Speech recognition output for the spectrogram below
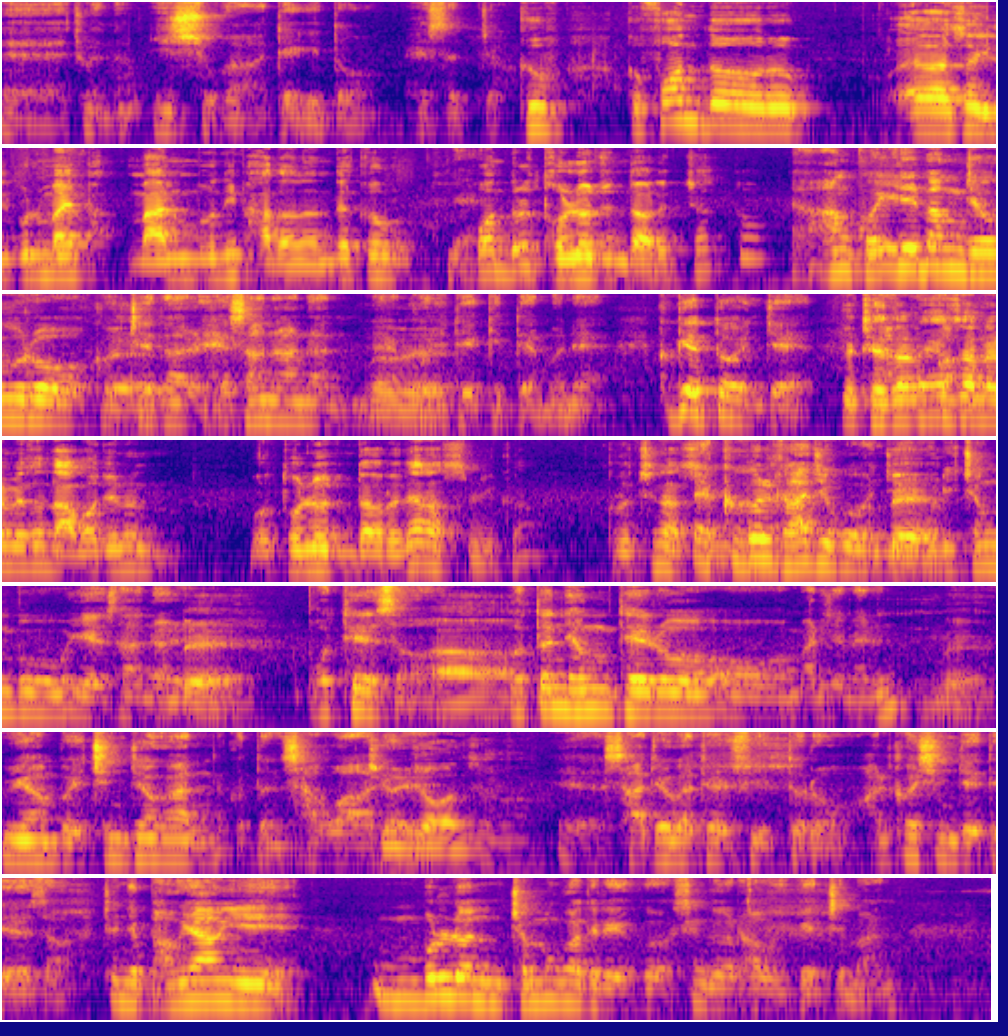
예, 좀 이슈가 되기도 했었죠. 그, 그 펀드를 가서 일부를 많이 바- 많은 분이 받았는데 그 네. 펀드를 돌려준다 그랬죠 또 않고 일방적으로 그 네. 재단을 해산하는 네, 네. 꼴이 됐기 때문에 그게 또 이제 그 재단을 한국과- 해산하면서 나머지는 뭐 돌려준다 그러지 않았습니까? 그렇진 네, 않습니까? 그걸 가지고 이제 네. 우리 정부 예산을 네. 보태서 아. 어떤 형태로 어, 말하자면은 네. 위안부의 진정한 어떤 사과를 진정한 사과. 예, 사죄가 될 수 있도록 할 것인지에 대해서 전혀 방향이 물론 전문가들이 그 생각을 하고 있겠지만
